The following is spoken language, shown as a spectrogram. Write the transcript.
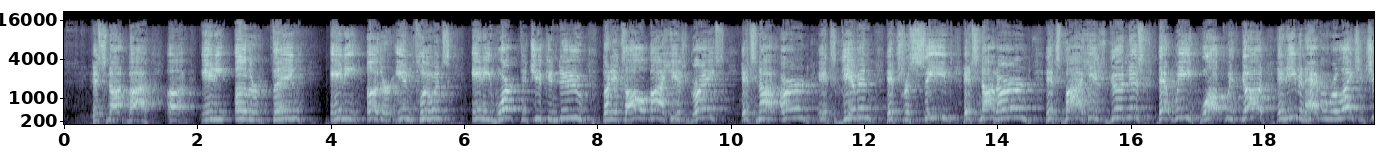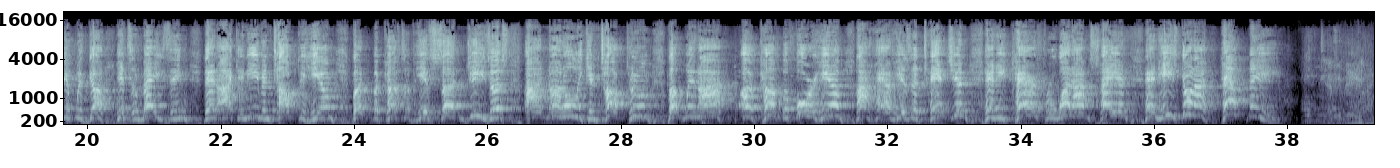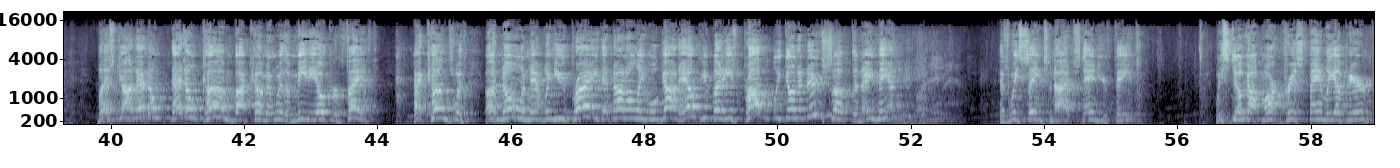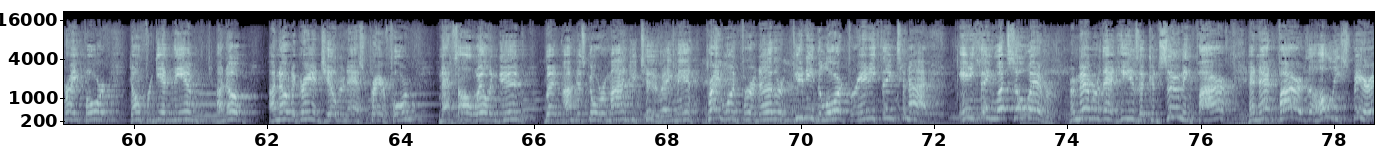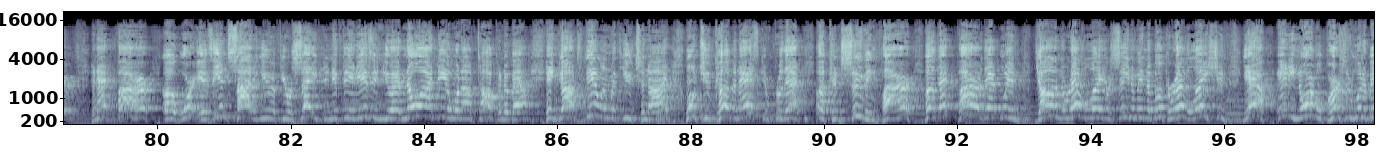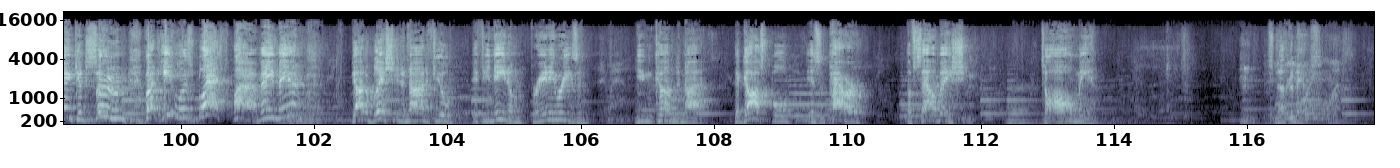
It's not by uh, any other thing, any other influence, any work that you can do, but it's all by His grace it's not earned, it's given, it's received, it's not earned. It's by His goodness that we walk with God and even have a relationship with God. It's amazing that I can even talk to Him, but because of His Son Jesus, I not only can talk to Him, but when I uh, come before Him, I have His attention and He cares for what I'm saying and He's going to help me. Bless God, that don't, that don't come by coming with a mediocre faith. That comes with uh, knowing that when you pray, that not only will God help you, but He's probably going to do something. Amen. As we sing tonight, stand to your feet. We still got Mark Chris family up here to pray for. Don't forget them. I know, I know the grandchildren ask prayer for them, and that's all well and good. But I'm just going to remind you too, amen. Pray one for another. If you need the Lord for anything tonight, anything whatsoever, remember that He is a consuming fire, and that fire is the Holy Spirit, and that fire uh, is inside of you if you're saved. And if it isn't, you have no idea what I'm talking about. And God's dealing with you tonight. Won't you come and ask Him for that uh, consuming fire? Uh, that fire that when John the Revelator seen him in the book of Revelation, yeah, any normal person would have been consumed, but he was blessed by him. Amen. God will bless you tonight if you'll if you need Him for any reason. You can come tonight. The gospel is the power of salvation to all men. It's nothing else.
